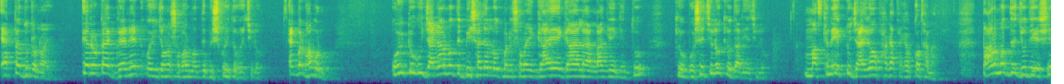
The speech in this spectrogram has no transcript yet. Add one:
একটা দুটো নয়, তেরোটা গ্রেনেড ওই জনসভার মধ্যে বিস্ফোরিত হয়েছিল। একবার ভাবুন ওইটুকু জায়গার মধ্যে বিশ হাজার লোক মানে সবাই গায়ে গায়ে লাগিয়ে কিন্তু কেউ বসেছিল, কেউ দাঁড়িয়েছিল। মাঝখানে একটু জায়গাও ফাঁকা থাকার কথা না। তার মধ্যে যদি এসে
